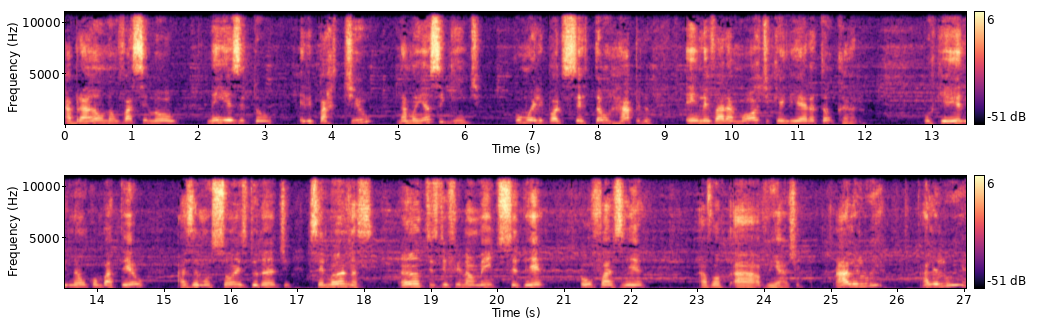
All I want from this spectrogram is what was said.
Abraão não vacilou, nem hesitou. Ele partiu na manhã seguinte. Como ele pode ser tão rápido em levar à morte quem lhe era tão caro? Porque ele não combateu as emoções durante semanas antes de finalmente ceder ou fazer a, a viagem. Aleluia, aleluia.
